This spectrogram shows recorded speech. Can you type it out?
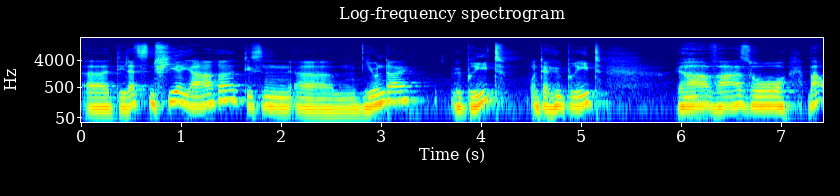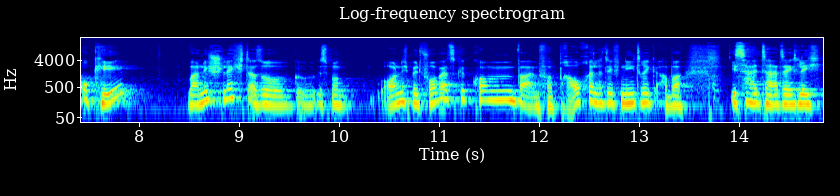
äh, die letzten vier Jahre diesen ähm, Hyundai Hybrid und der Hybrid ja war so war okay, war nicht schlecht, also ist man ordentlich mit vorwärts gekommen, war im Verbrauch relativ niedrig, aber ist halt tatsächlich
